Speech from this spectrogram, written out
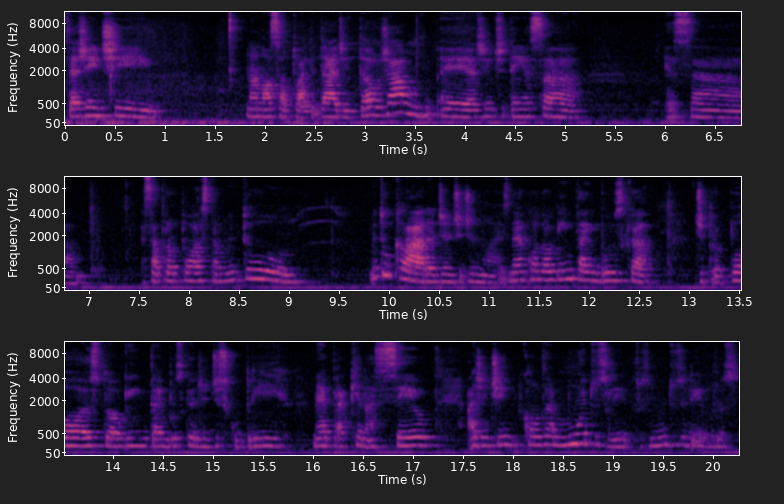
Se a gente, na nossa atualidade, então, já é, a gente tem essa, essa, essa proposta muito, muito clara diante de nós, né? Quando alguém está em busca de propósito, alguém está em busca de descobrir, né, para que nasceu, a gente encontra muitos livros, muitos livros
